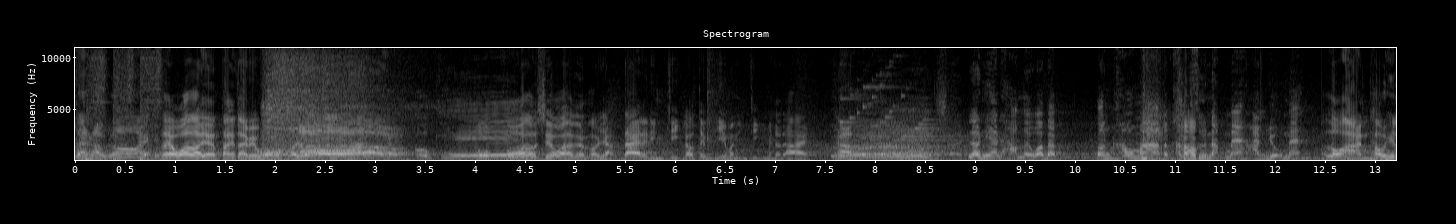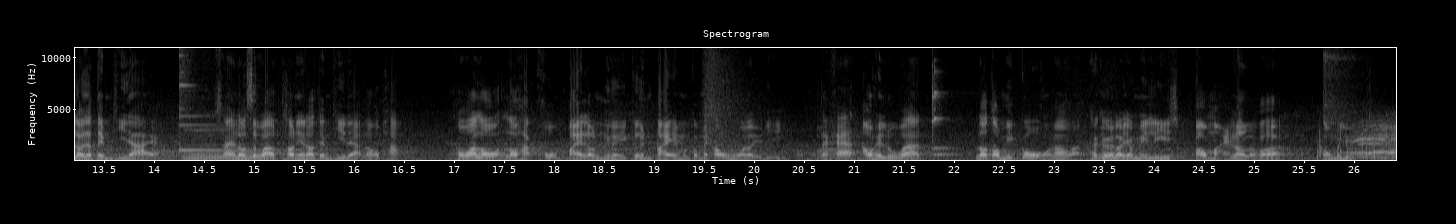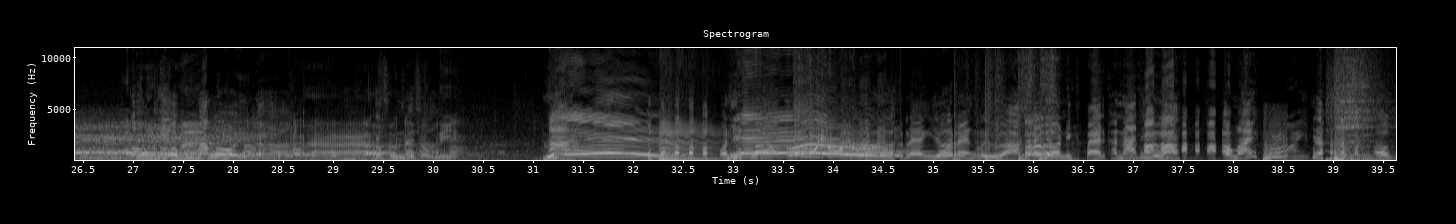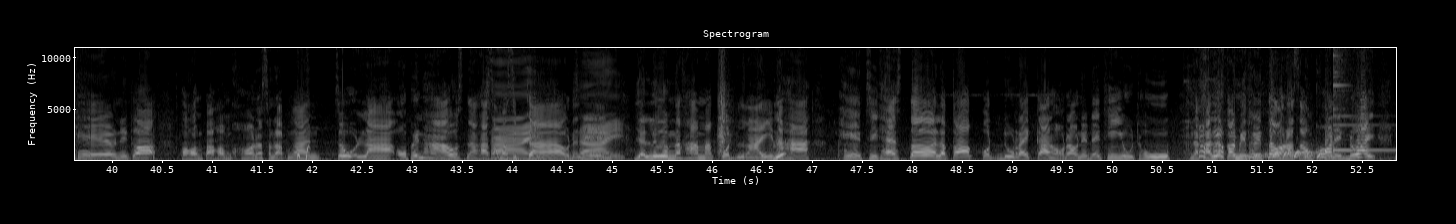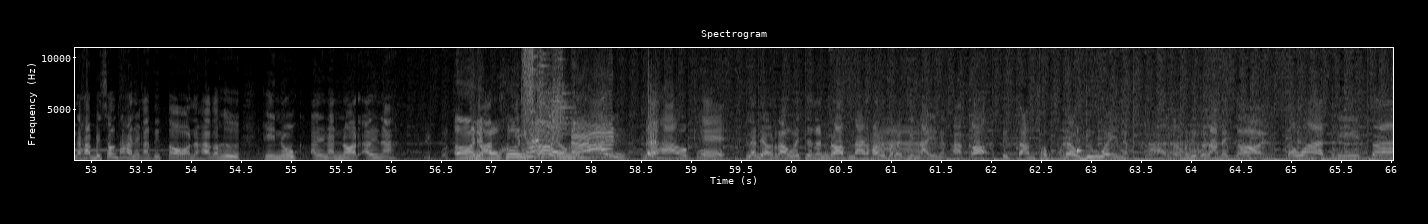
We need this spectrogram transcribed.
แต่สามร้อยแสดงว่าเรายังตั้งใจไม่พออ๋อเหรอโอเคเพราะเพราะว่าเราเชื่อว่าถ้าเกิดเราอยากได้อะไรจริงๆแล้วเต็มที่มันจริง ๆ มันจะได้ ครับ อืมใช่แล้วเนี่ยถามหน่อยว่าแบบตอนเข้ามาแบบอ่านหนังสือหนักไหมอ่านเยอะไหม เราอ่านเท่าที่เราจะเต็มที่ได้อะอืมใช่เรารู้สึกว่าเท่านี้เราเต็มที่แล้วเราก็พัก เพราะว่าเราเราหักโหมไปเราเหนื่อยเกินไปมันก็ไม่เข้าหัวเราอยู่ดี แต่แค่เอาให้รู้ว่าเราต้องมีโกของเราอะถ้าเกิดเรายังไม่รีชเป้าหมายเราเราก็ต้องไม่หยุดก็โอเคขอบคุณมากเลยนะคะครับผมขอบคุณครับขอบคุณนะ โชคดี อะวันนี้ก็เอ อแรงเยอะแรงเหลือให้เดินอีก 8 คณะที่เหลือ เอาไหม ไม่ โอเค วันนี้ก็พอหอมปากหอมคอนะสำหรับงานจุฬา Open House นะคะใช่2019 นั่นเอง ใช่ อย่าลืมนะคะมากดไลค์นะคะ เพจ Gcaster แล้วก็กดดูรายการของเราเนี่ยได้ที่ YouTube นะคะ แล้วก็มี Twitter ของเราสองคนอีกด้วยนะคะ เป็นช่องทางในการติดต่อนะคะ ก็คือพี่นุกอะไรนะน็อตอะไรนะ เออเดี๋ยวเขาขึ้นให้ตรงนั้นนะคะโอเค แล้วเดี๋ยวเราไว้เจอกันรอบหน้านะคเราจะไปที่ไหนนะคะ ก็ติดตามชมเราด้วยนะคะแต่วันนี้ก็ลาไปก่อน สวัสดีจ้า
